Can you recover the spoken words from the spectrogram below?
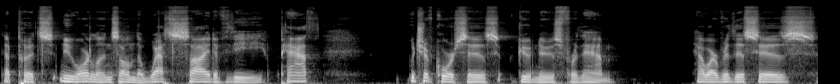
That puts New Orleans on the west side of the path, which of course is good news for them. However, this is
